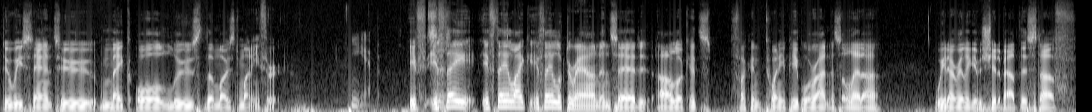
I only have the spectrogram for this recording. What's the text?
do we stand to make or lose the most money through. Yep. If if they if they like if they looked around and said, "Oh, look, it's fucking 20 people writing us a letter. We don't really give a shit about this stuff."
